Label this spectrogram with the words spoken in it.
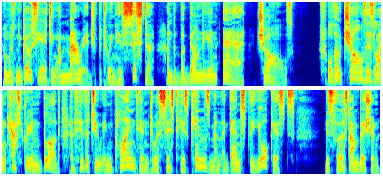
and was negotiating a marriage between his sister and the Burgundian heir Charles. Although Charles's Lancastrian blood had hitherto inclined him to assist his kinsmen against the Yorkists, his first ambition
